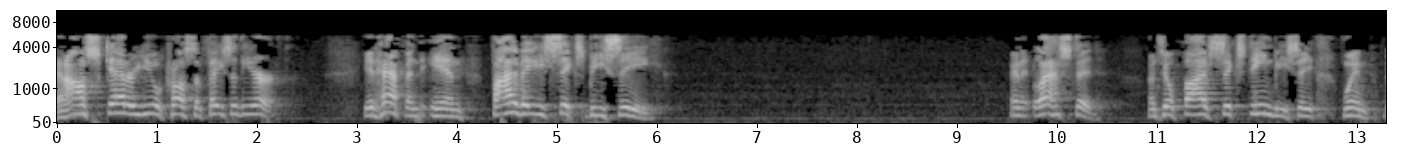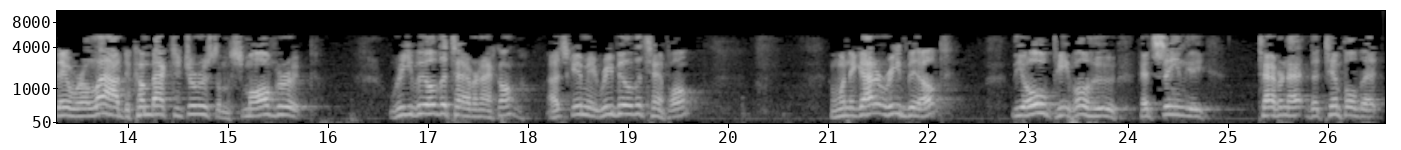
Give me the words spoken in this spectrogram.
And I'll scatter you across the face of the earth. It happened in 586 BC. And it lasted until 516 BC when they were allowed to come back to Jerusalem, a small group, rebuild the tabernacle, uh, excuse me, rebuild the temple, and when they got it rebuilt, The old people who had seen the tabernacle, the temple that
